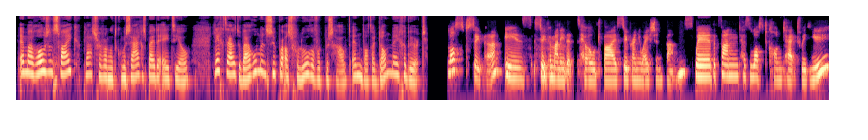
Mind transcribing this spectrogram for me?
Emma Rosenzweig, plaatsvervangend commissaris bij de ATO, legt uit waarom een super als verloren wordt beschouwd en wat er dan mee gebeurt. Lost super is super money that's held by superannuation funds where the fund has lost contact with you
